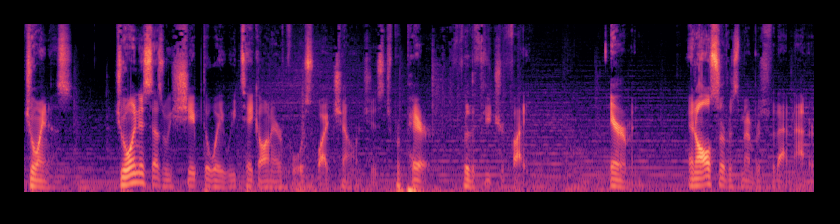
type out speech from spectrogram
Join us Join us as we shape the way we take on Air Force wide challenges to prepare for the future fight. Airmen, and all service members for that matter,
